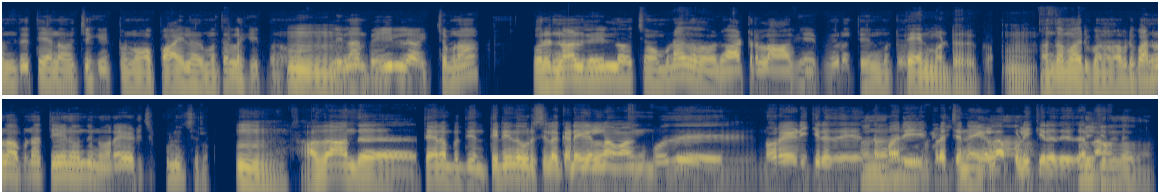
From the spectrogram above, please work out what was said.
வந்து தேனை வச்சு ஹீட் பண்ணுவோம். பாய்லர் மெத்தட்ல ஹீட் பண்ணுவோம். இல்லைன்னா வெயில்ல வச்சோம்னா ஒரு ரெண்டு நாள் வெயில்ல வச்சோம் அப்படின்னா அந்த வாட்டர் எல்லாம் ஆவியாகி போயிடும் தேன் மட்டும் தேன் மட்டும் இருக்கும். அந்த மாதிரி பண்ணலாம். அப்படி பண்ணலாம் அப்படின்னா தேன் வந்து நுரைய அடிச்சு புளிச்சிரும். ம். அதான் அந்த தேனை பத்தி திடீர்னு ஒரு சில கடைகள்லாம் வாங்கும்போது நுரை அடிக்கிறது இந்த நுரை மாதிரி பிரச்சனைகள்லாம் புளிக்கிறது இதெல்லாம்.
